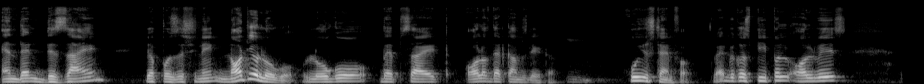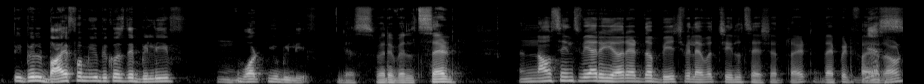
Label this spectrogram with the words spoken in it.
and then design your positioning, not your logo. Logo, website, all of that comes later. Hmm. Who you stand for, right? Because people always people buy from you because they believe hmm. what you believe. Yes, very well said. And now, since we are here at the beach, we'll have a chill session, right? Rapid fire Yes, round.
